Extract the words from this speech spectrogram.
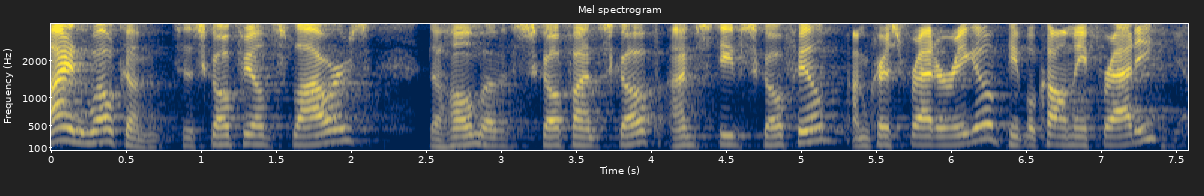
Hi, and welcome to Schofield's Flowers, the home of Scof on Scof. I'm Steve Schofield. I'm Chris Fraterrigo. People call me Fratty. Yeah,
